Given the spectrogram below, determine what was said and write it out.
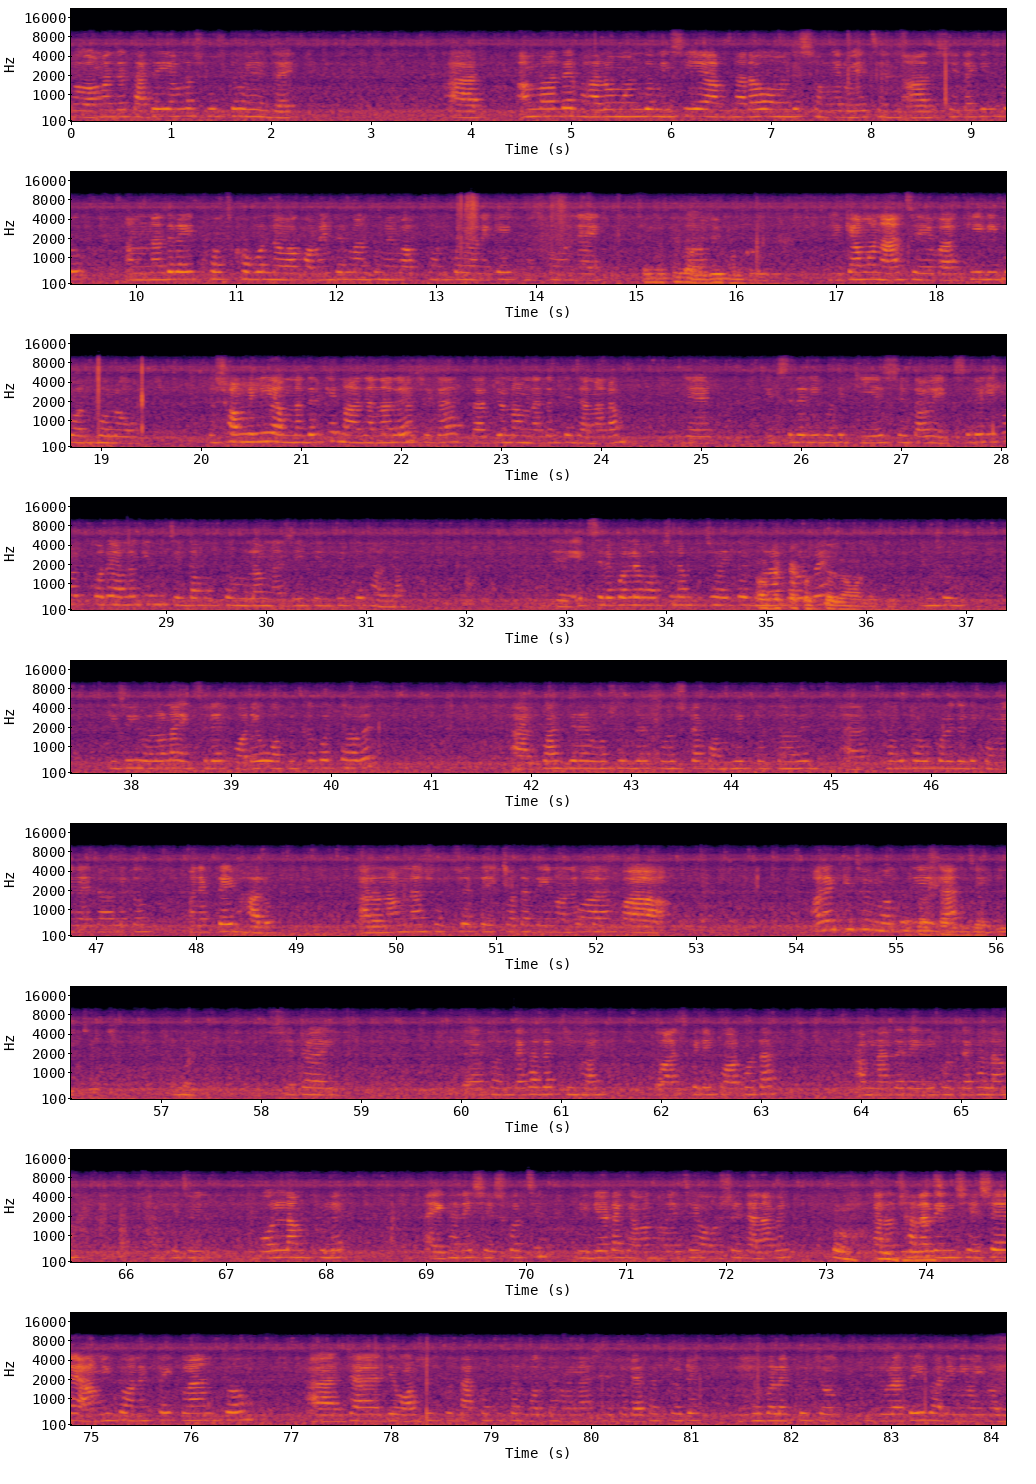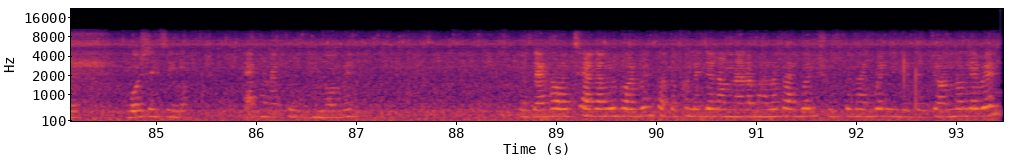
তো আমাদের তাতেই আমরা সুস্থ হয়ে যাই। আর আমাদের ভালো মন্দ মিশিয়ে আপনারাও আমাদের সঙ্গে রয়েছেন আর সেটা কিন্তু আপনাদের এই খোঁজ খবর নেওয়া কমেন্টের মাধ্যমে বা ফোন করে অনেকেই খোঁজ খবর নেয়। যে কেমন আছে বা কি রিপোর্ট হলো তো সব মিলিয়ে আপনাদেরকে না জানালে সেটা তার জন্য আপনাদেরকে জানালাম যে এক্স রে রিপোর্টে কী এসছে তবে এক্স রে রিপোর্ট করে আমরা কিন্তু চিন্তামুক্ত হলাম না সেই চিন্তিত থাকলাম। যে এক্স রে করলে ভাবছিলাম কিছু হয়তো ধরা পড়বে। কিন্তু কিছুই হলো না এক্স রে পরেও অপেক্ষা করতে হবে। আর পাঁচ দিনের ওষুধের কোর্সটা কমপ্লিট করতে হবে। আর ঠাকুর ঠাকুর করে যদি কমে যায় তাহলে তো অনেকটাই ভালো। কারণ আমরা সত্যি এই কটা দিন অনেকটা বা অনেক কিছুর মধ্যে দিয়ে যাচ্ছি। সেটাই। তো এখন দেখা যাক কি হয়। তো আজকের এই পর্বটা আপনাদের এই রিপোর্ট দেখালাম। সব কিছুই বললাম খুলে। আর এখানেই শেষ করছি। ভিডিওটা কেমন হয়েছে অবশ্যই জানাবেন। কারণ সারাদিন শেষে আমি তো অনেকটাই ক্লান্ত। আর যা যে অসুস্থ তার কথা তো বলতে হবে না। সে তো ব্যথার চোটে। দুপুরবেলা একটু চোখ জোড়াতেই পারিনি ওইভাবে বসেছিল। এখন একটু ঘুমোবে। তো দেখা হচ্ছে আগামী পর্বে। ততক্ষণের জন্য আপনারা ভালো থাকবেন সুস্থ থাকবেন নিজেদের যত্ন নেবেন।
